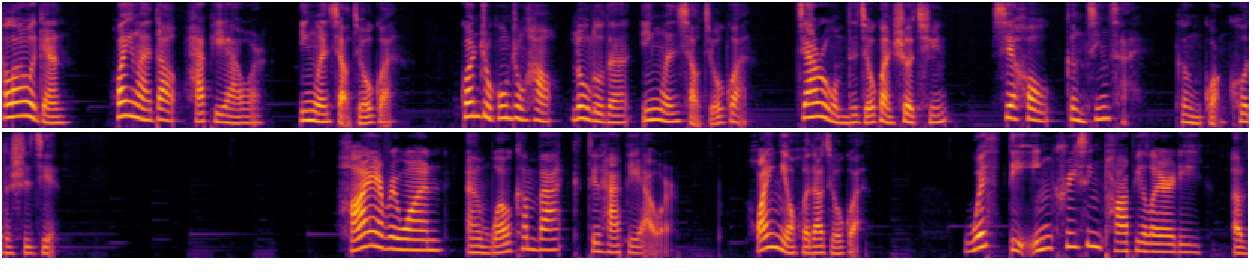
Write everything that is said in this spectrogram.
Hello again，欢迎来到 Happy Hour 英文小酒馆。关注公众号“璐璐的英文小酒馆”，加入我们的酒馆社群，邂逅更精彩、更广阔的世界。Hi everyone, and welcome back to Happy Hour。欢迎你回到酒馆。With the increasing popularity of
